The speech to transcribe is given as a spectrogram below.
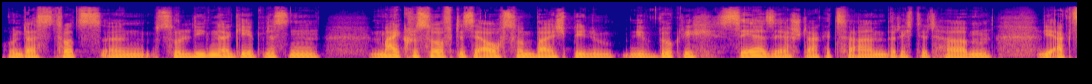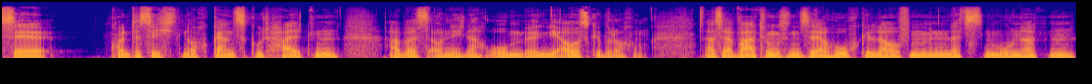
und das trotz ähm, soliden Ergebnissen. Microsoft ist ja auch so ein Beispiel, die wirklich sehr, sehr starke Zahlen berichtet haben. Die Aktie konnte sich noch ganz gut halten, aber ist auch nicht nach oben irgendwie ausgebrochen. Also Erwartungen sind sehr hoch gelaufen in den letzten Monaten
